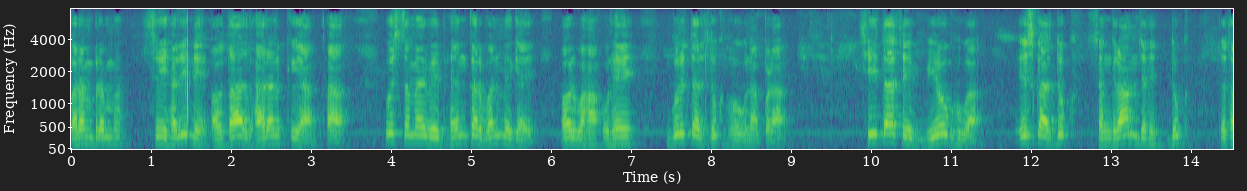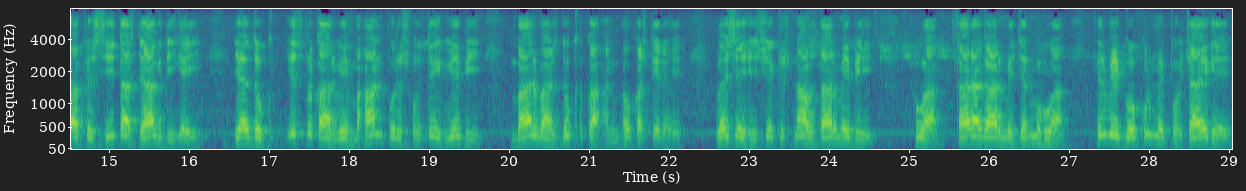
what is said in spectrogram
परम ब्रह्म श्रीहरि ने अवतार धारण किया था। उस समय वे भयंकर वन में गए और वहाँ उन्हें गुरुतर दुख भोगना पड़ा। सीता से वियोग हुआ। इसका दुख संग्राम जनित दुख तथा फिर सीता त्याग दी गई। यह दुख इस प्रकार वे महान पुरुष होते हुए भी बार बार दुख का अनुभव करते रहे। वैसे ही श्री कृष्णावतार में भी हुआ। कारागार में जन्म हुआ। फिर वे गोकुल में पहुँचाए गए।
